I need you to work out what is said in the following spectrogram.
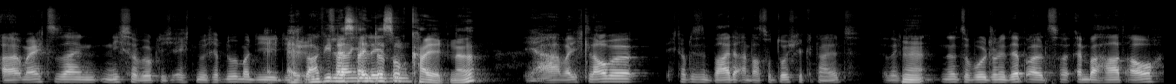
Äh, um ehrlich zu sein, nicht so wirklich. Echt nur, ich habe nur immer die, die äh, Irgendwie lässt einen das auch kalt, ne? Ja, aber ich glaube, ich glaube, die sind beide einfach so durchgeknallt. Also ich, ja. ne, sowohl Johnny Depp als Amber Hart auch.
